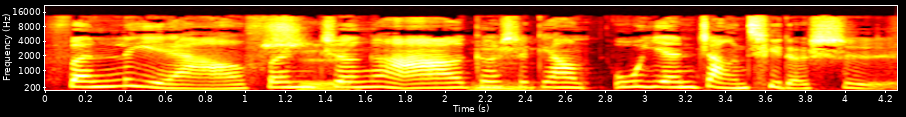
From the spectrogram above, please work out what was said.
分裂啊、纷争啊，各式各样乌烟瘴气的事。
